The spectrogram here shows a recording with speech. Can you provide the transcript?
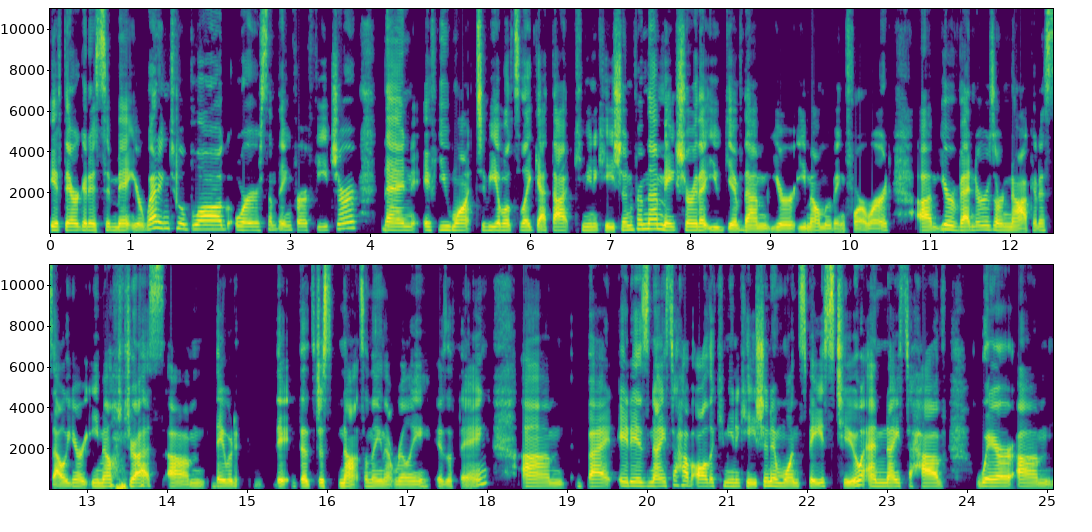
if they're going to submit your wedding to a blog or something for a feature, then if you want to be able to like get that communication from them, make sure that you give them your email moving forward. Um, your vendors are not going to sell your email address. Um, they would they, that's just not something that really is a thing. Um, but it is nice to have all the communication in one space too, and nice to have where um,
